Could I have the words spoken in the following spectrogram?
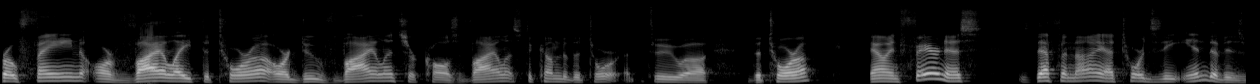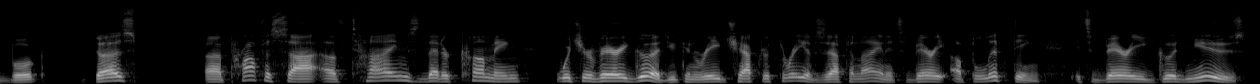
profane or violate the Torah or do violence or cause violence to come to the Torah. To, uh, the Torah. Now, in fairness, Zephaniah, towards the end of his book, does uh, prophesy of times that are coming which are very good. You can read chapter 3 of Zephaniah, and it's very uplifting. It's very good news.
